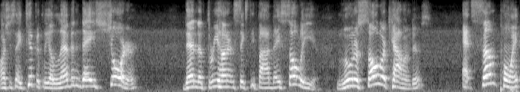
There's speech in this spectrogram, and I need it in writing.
or I should say typically 11 days shorter than the 365 day solar year. Lunar solar calendars at some point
